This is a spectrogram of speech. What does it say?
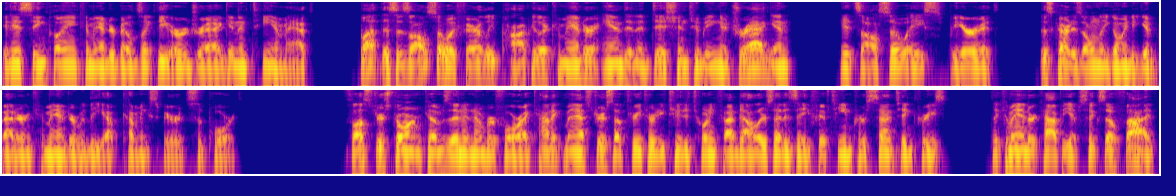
It is seen playing commander builds like the Ur Dragon and Tiamat, but this is also a fairly popular commander, and in addition to being a dragon, it's also a spirit. This card is only going to get better in commander with the upcoming spirit support. Flusterstorm comes in at number 4. Iconic Masters up 332 to $25. That is a 15% increase. The Commander copy up 605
